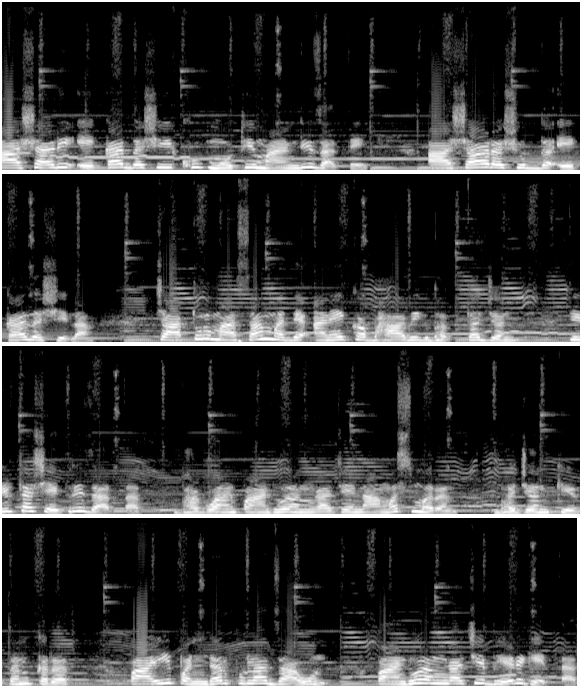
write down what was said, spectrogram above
आषाढी एकादशी खूप मोठी मानली जाते. आषाढ शुद्ध एकादशीला चातुर्मासामध्ये अनेक भाविक भक्तजन तीर्थक्षेत्री जातात. भगवान पांडुरंगाचे नामस्मरण भजन कीर्तन करत पायी पंढरपूरला जाऊन पांडुरंगाची भेट घेतात.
